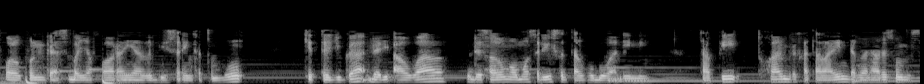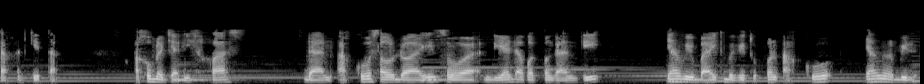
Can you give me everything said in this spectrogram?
walaupun gak sebanyak orang yang lebih sering ketemu, kita juga dari awal udah selalu ngomong serius tentang hubungan ini. Tapi Tuhan berkata lain dengan harus memisahkan kita aku belajar ikhlas dan aku selalu doain semua dia dapat pengganti yang lebih baik begitupun aku yang lebih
